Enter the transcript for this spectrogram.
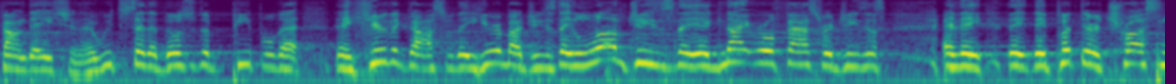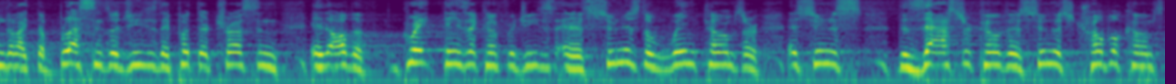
foundation. And we said that those are the people that they hear the gospel, they hear about Jesus, they love Jesus, they ignite real fast for Jesus, and they, they, they put their trust into like the blessings of Jesus, they put their trust in, in all the great things that come for Jesus. And as soon as the wind comes, or as soon as disaster comes, as soon as trouble comes,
